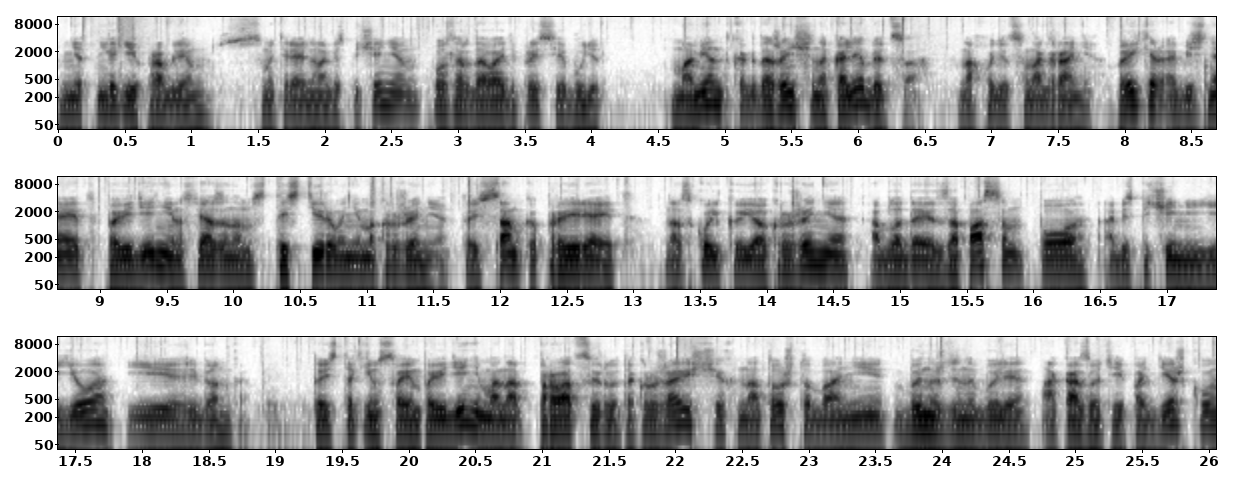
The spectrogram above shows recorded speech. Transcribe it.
нет никаких проблем с материальным обеспечением, послеродовая депрессия будет. Момент, когда женщина колеблется, находится на грани. Бейкер объясняет поведением, связанным с тестированием окружения. То есть самка проверяет, насколько ее окружение обладает запасом по обеспечению ее и ребенка. То есть таким своим поведением она провоцирует окружающих на то, чтобы они вынуждены были оказывать ей поддержку.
